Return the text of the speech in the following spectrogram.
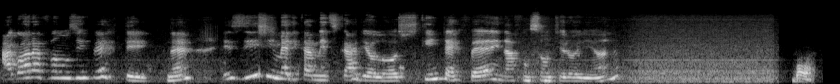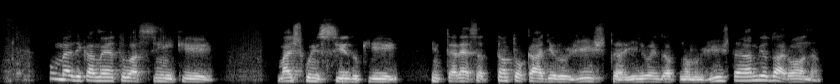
Agora vamos inverter, né? Existem medicamentos cardiológicos que interferem na função tiroidiana? Bom, o medicamento assim que mais conhecido que interessa tanto o cardiologista e o endocrinologista é a mildarona.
